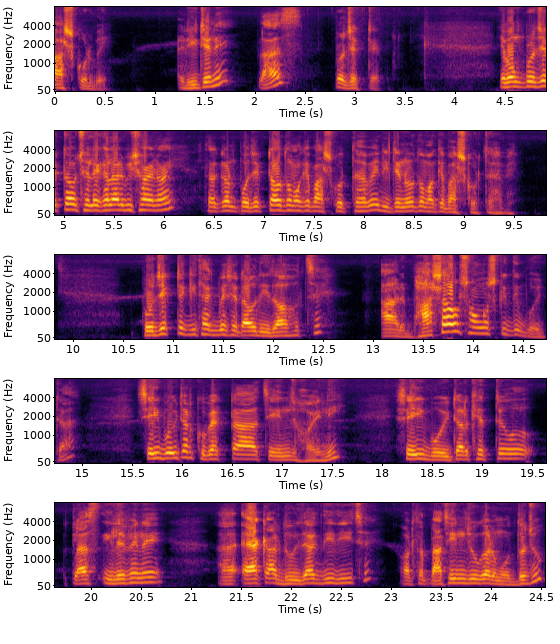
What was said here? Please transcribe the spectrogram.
পাস করবে। রিটেনে প্লাস প্রজেক্টে এবং প্রজেক্টটাও ছেলে খেলার বিষয় নয়। তার কারণ প্রজেক্টটাও তোমাকে পাস করতে হবে রিটেনেও তোমাকে পাস করতে হবে। প্রজেক্টে কী থাকবে সেটাও দিয়ে দেওয়া হচ্ছে। আর ভাষা ও সংস্কৃতি বইটা সেই বইটার খুব একটা চেঞ্জ হয়নি। সেই বইটার ক্ষেত্রেও ক্লাস ইলেভেনে এক আর দুই দাগ দিয়ে দিয়েছে, অর্থাৎ প্রাচীন যুগ আর মধ্যযুগ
